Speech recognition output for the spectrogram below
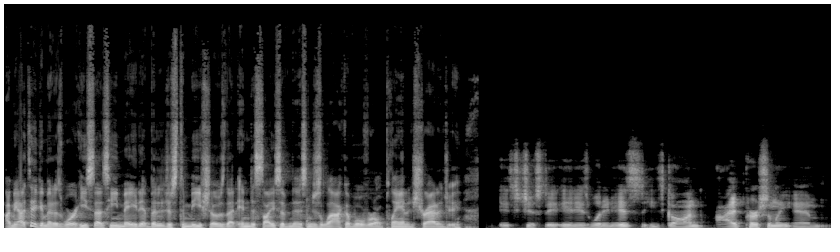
I mean, I take him at his word. He says he made it, but it just to me shows that indecisiveness and just lack of overall plan and strategy. It's just it, it is what it is. He's gone. I personally am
